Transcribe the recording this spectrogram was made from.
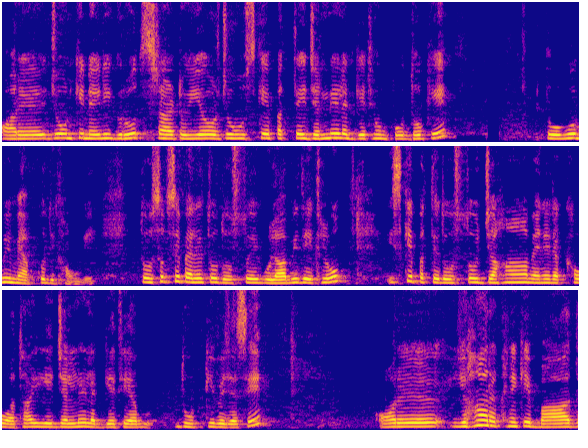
और जो उनकी नई नई ग्रोथ स्टार्ट हुई है और जो उसके पत्ते जलने लग गए थे उन पौधों के तो वो भी मैं आपको दिखाऊँगी। तो सबसे पहले तो दोस्तों ये गुलाबी देख लो। इसके पत्ते दोस्तों, जहाँ मैंने रखा हुआ था, ये जलने लग गए थे अब धूप की वजह से। और यहाँ रखने के बाद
